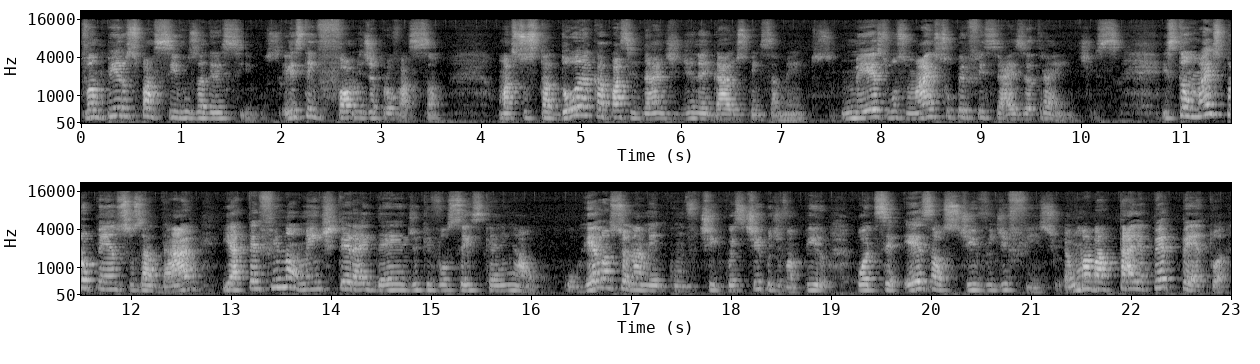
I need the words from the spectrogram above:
Vampiros passivos agressivos. Eles têm fome de aprovação, uma assustadora capacidade de negar os pensamentos, mesmo os mais superficiais e atraentes. Estão mais propensos a dar e até finalmente ter a ideia de que vocês querem algo. O relacionamento com, com esse tipo de vampiro pode ser exaustivo e difícil. É uma batalha perpétua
